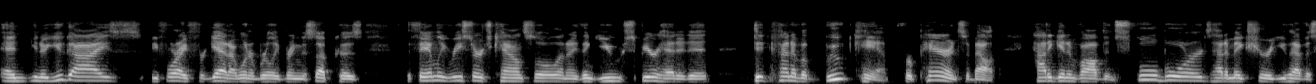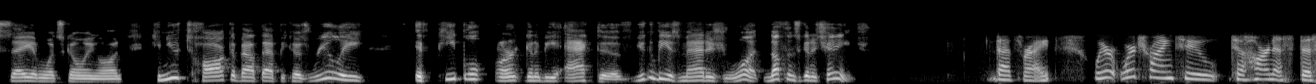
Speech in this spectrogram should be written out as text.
And you know, you guys, before I forget, I want to really bring this up because the Family Research Council, and I think you spearheaded it, did kind of a boot camp for parents about how to get involved in school boards, how to make sure you have a say in what's going on. Can you talk about that? Because really, if people aren't going to be active, you can be as mad as you want. Nothing's going to change. That's right. We're we're trying to to harness this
